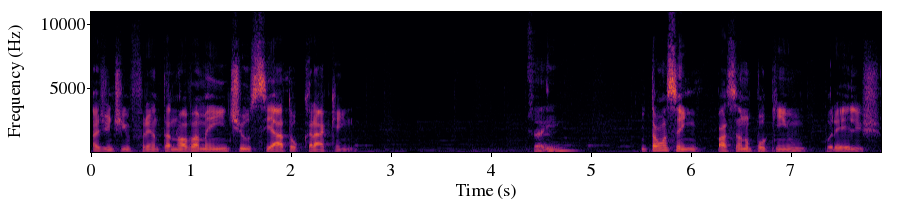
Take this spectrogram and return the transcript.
a gente enfrenta novamente o Seattle Kraken. Isso aí. Então, assim, passando um pouquinho por eles,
